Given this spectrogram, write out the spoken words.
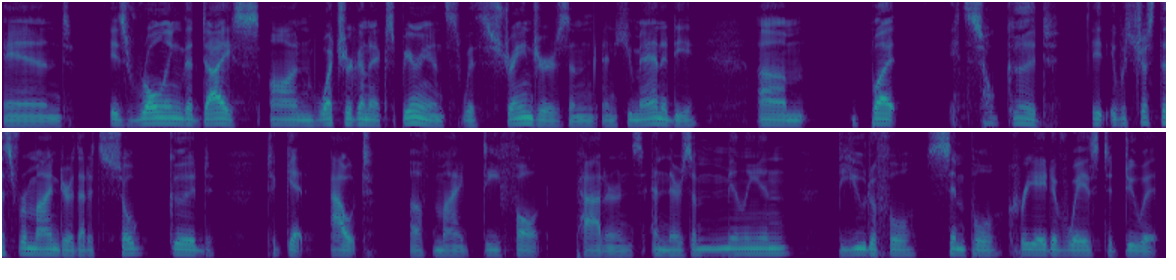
and is rolling the dice on what you're going to experience with strangers and, and humanity. Um, but it's so good. It, it was just this reminder that it's so good to get out of my default patterns. And there's a million beautiful, simple, creative ways to do it,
